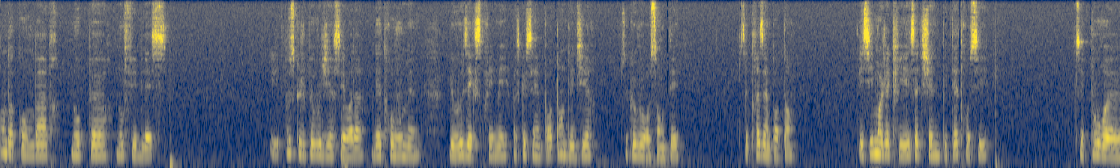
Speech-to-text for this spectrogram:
On doit combattre nos peurs, nos faiblesses. Et tout ce que je peux vous dire, c'est voilà, d'être vous-même, de vous exprimer, parce que c'est important de dire ce que vous ressentez. C'est très important. Et si moi j'ai créé cette chaîne, peut-être aussi, c'est pour euh,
